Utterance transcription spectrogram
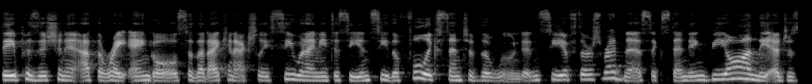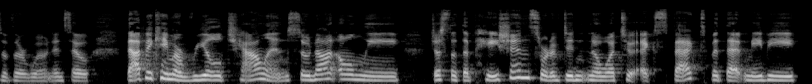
they position it at the right angle so that I can actually see what I need to see and see the full extent of the wound and see if there's redness extending beyond the edges of their wound. And so that became a real challenge. So not only just that the patient sort of didn't know what to expect, but that maybe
